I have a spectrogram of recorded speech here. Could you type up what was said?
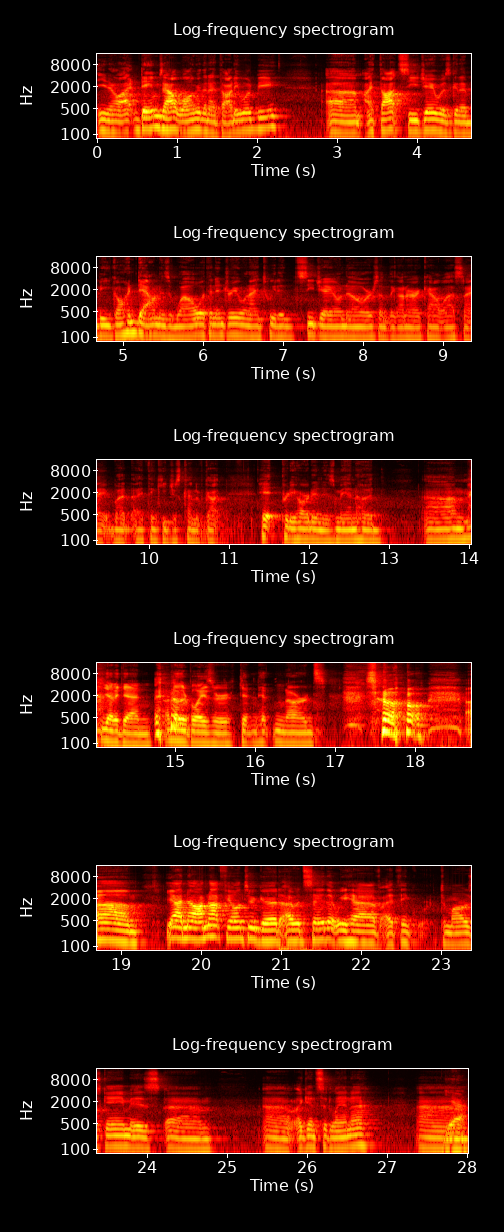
You know, I, Dame's out longer than I thought he would be. Um, I thought CJ was going to be going down as well with an injury when I tweeted CJ oh no or something on our account last night, but I think he just kind of got hit pretty hard in his manhood. Um, Yet again, another Blazer getting hit in nards. so, um, yeah, no, I'm not feeling too good. I would say that we have, I think tomorrow's game is um, uh, against Atlanta. Um, Yeah.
